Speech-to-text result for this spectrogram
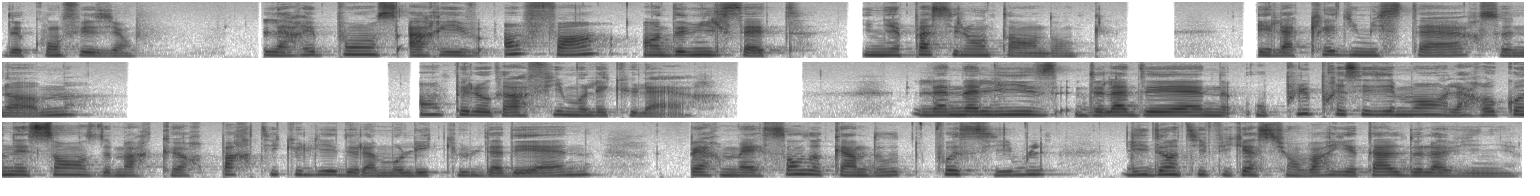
de confusion. La réponse arrive enfin en 2007, il n'y a pas si longtemps donc. Et la clé du mystère se nomme ampélographie moléculaire. L'analyse de l'ADN ou plus précisément la reconnaissance de marqueurs particuliers de la molécule d'ADN permet sans aucun doute possible l'identification variétale de la vigne.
